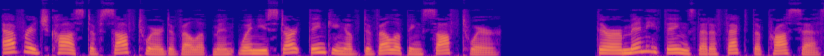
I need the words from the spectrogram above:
Average cost of software development when you start thinking of developing software. There are many things that affect the process.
